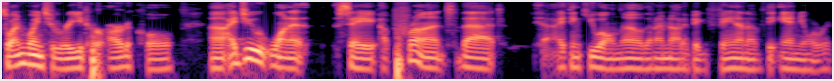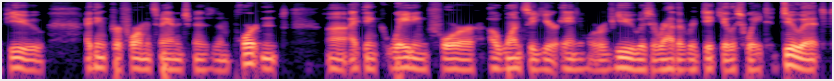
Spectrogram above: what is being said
So I'm going to read her article. Uh, I do want to say up front that I think you all know that I'm not a big fan of the annual review. I think performance management is important. Uh, I think waiting for a once a year annual review is a rather ridiculous way to do it.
